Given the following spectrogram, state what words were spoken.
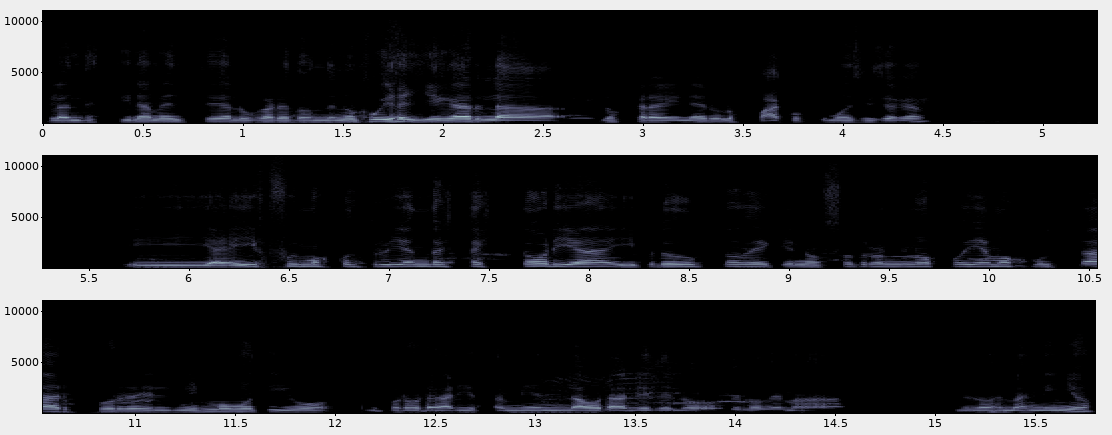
clandestinamente a lugares donde no podían llegar los carabineros, los pacos, como decís acá. Y ahí fuimos construyendo esta historia y producto de que nosotros no nos podíamos juntar por el mismo motivo y por horarios también laborales de, de, los, demás, de los demás niños,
